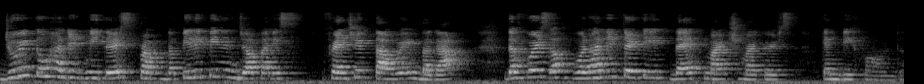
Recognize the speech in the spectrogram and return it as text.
During 200 meters from the Philippine and Japanese Friendship Tower in Bagak, the first of 138 death march markers can be found.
